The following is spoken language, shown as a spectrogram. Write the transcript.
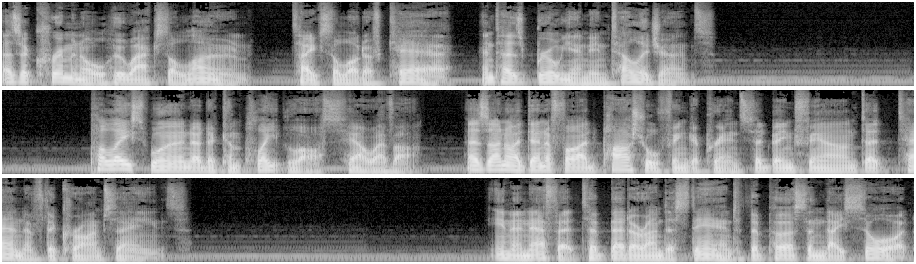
as a criminal who acts alone, takes a lot of care, and has brilliant intelligence. Police weren't at a complete loss, however, as unidentified partial fingerprints had been found at 10 of the crime scenes in an effort to better understand the person they sought.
